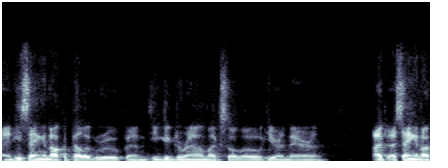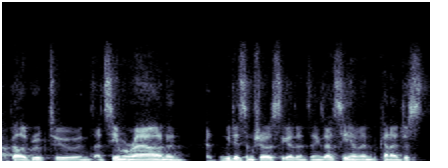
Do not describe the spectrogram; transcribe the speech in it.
and he sang in a cappella group and he gigged around like solo here and there. And I, I sang in a cappella group too. And I'd see him around and we did some shows together and things. I'd see him and kind of just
